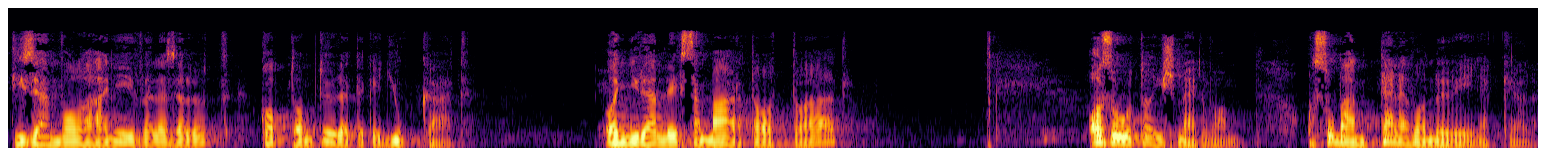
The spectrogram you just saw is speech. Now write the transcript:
tizenvalahány évvel ezelőtt kaptam tőletek egy jukkát. Annyira emlékszem, Márta adta át. Azóta is megvan. A szobám tele van növényekkel.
